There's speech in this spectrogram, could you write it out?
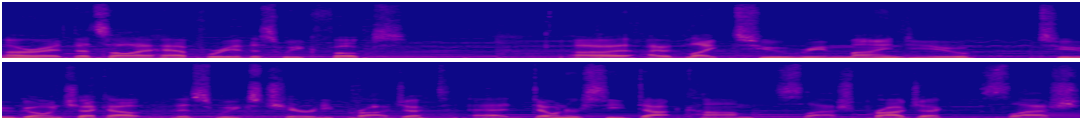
All right. That's all I have for you this week, folks. Uh, I would like to remind you to go and check out this week's charity project at donorsee.com slash project slash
